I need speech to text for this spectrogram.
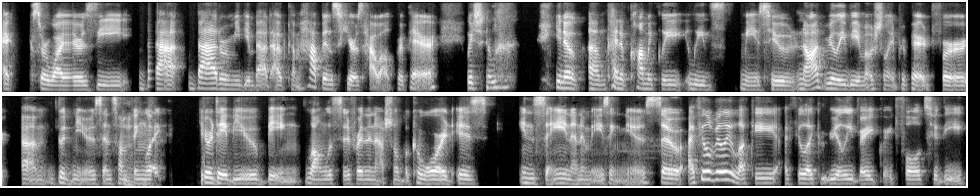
X or Y or Z bad, bad or medium bad outcome happens, here's how I'll prepare, which, you know, um, kind of comically leads me to not really be emotionally prepared for um, good news and something mm-hmm. like your debut being longlisted for the National Book Award is insane and amazing news. So I feel really lucky. I feel like really very grateful to the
